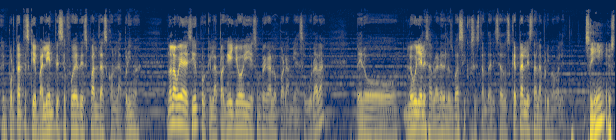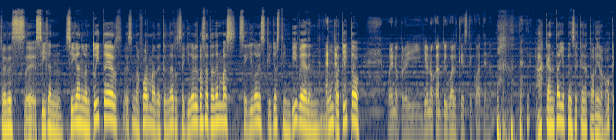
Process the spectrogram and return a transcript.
lo importante es que Valiente se fue de espaldas con la prima, no la voy a decir porque la pagué yo y es un regalo para mi asegurada, pero luego ya les hablaré de los básicos estandarizados. ¿Qué tal está la prima Valente? Sí, ustedes eh, sigan, síganlo en Twitter, es una forma de tener seguidores. Vas a tener más seguidores que Justin Bieber en un ratito. Bueno, pero y yo no canto igual que este cuate, ¿no? ah, canta, yo pensé que era torero. Ok,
